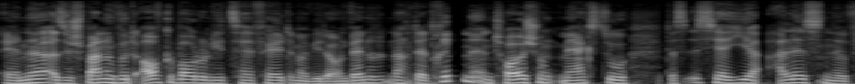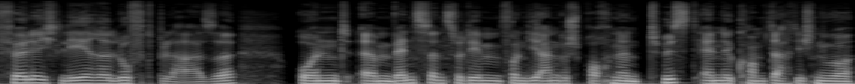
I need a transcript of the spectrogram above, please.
ey, ne? also Spannung wird aufgebaut und die zerfällt immer wieder. Und wenn du nach der dritten Enttäuschung merkst du, das ist ja hier alles eine völlig leere Luftblase. Und ähm, wenn es dann zu dem von dir angesprochenen Twist-Ende kommt, dachte ich nur,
